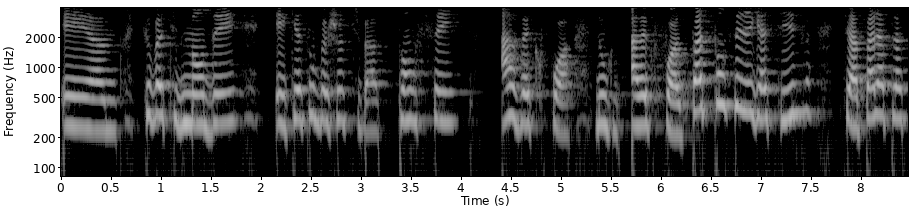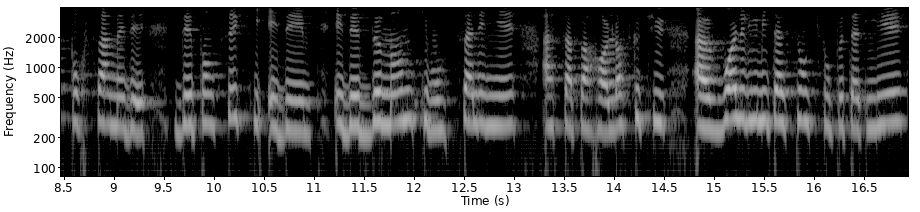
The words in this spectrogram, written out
Et euh, que vas-tu demander? Et quelles sont les choses que tu vas penser avec foi. Donc avec foi, pas de pensée négative, tu n'as pas la place pour ça, mais des, des pensées qui, et, des, et des demandes qui vont s'aligner à sa parole. Lorsque tu euh, vois les limitations qui sont peut-être liées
